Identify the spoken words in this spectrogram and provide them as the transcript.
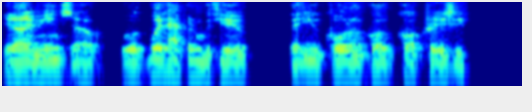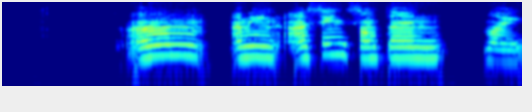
You know what I mean? So what, what happened with you that you quote unquote call crazy? Um, I mean, I seen something like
